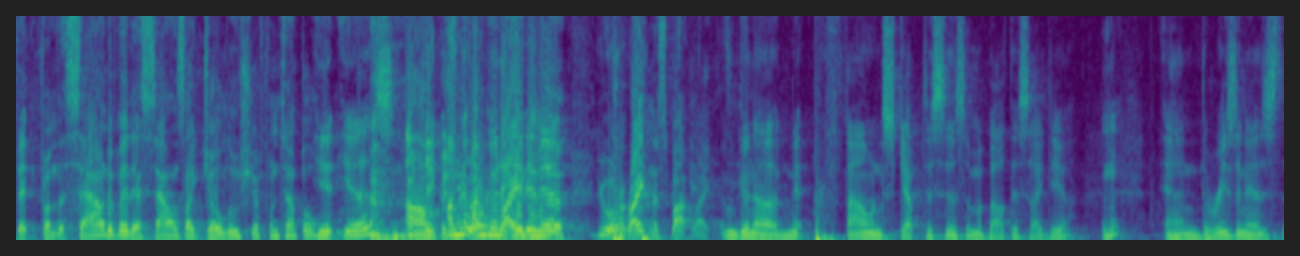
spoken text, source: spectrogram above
that from the sound of it, it sounds like Joe Lucia from Temple. It is. Um, Okay, 'cause I'm, you I'm are going right to in admit, the you are right in the spotlight. I'm going to admit profound skepticism about this idea. And the reason is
